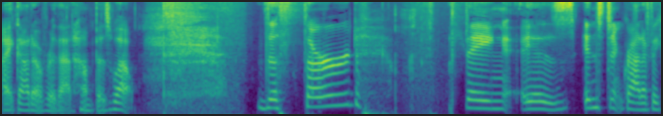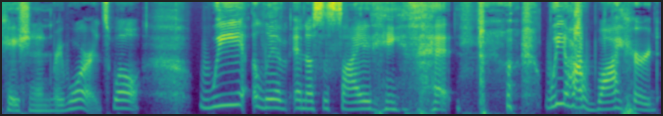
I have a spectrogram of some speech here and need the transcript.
I got over that hump as well. The third thing is instant gratification and rewards. Well, we live in a society that we are wired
